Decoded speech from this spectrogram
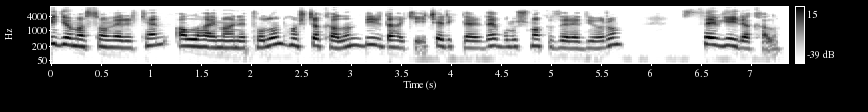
Videoma son verirken Allah'a emanet olun. Hoşça kalın. Bir dahaki içeriklerde buluşmak üzere diyorum. Sevgiyle kalın.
